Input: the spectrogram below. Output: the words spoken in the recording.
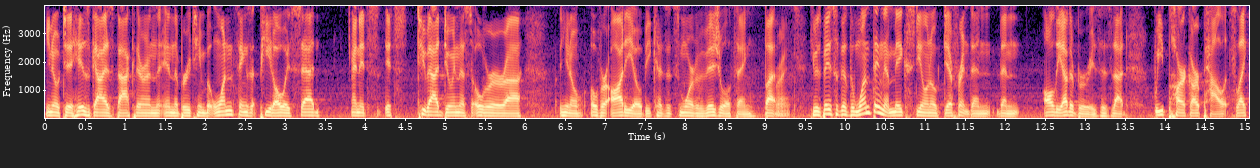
you know to his guys back there in the in the brew team. But one of the things that Pete always said, and it's it's too bad doing this over. Uh, you know, over audio because it's more of a visual thing. But Right. he was basically the one thing that makes Steel and Oak different than than all the other breweries is that we park our pallets like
